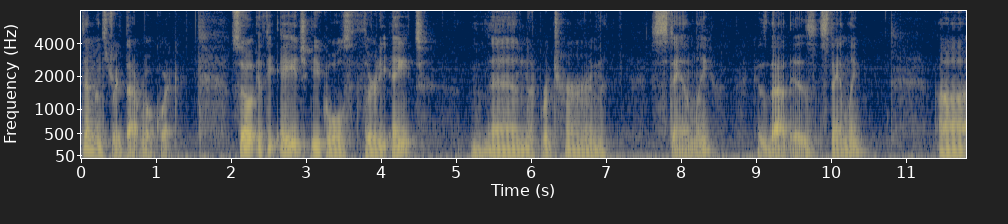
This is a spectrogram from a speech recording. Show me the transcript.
demonstrate that real quick. So if the age equals 38, then return Stanley, because that is Stanley. Uh,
